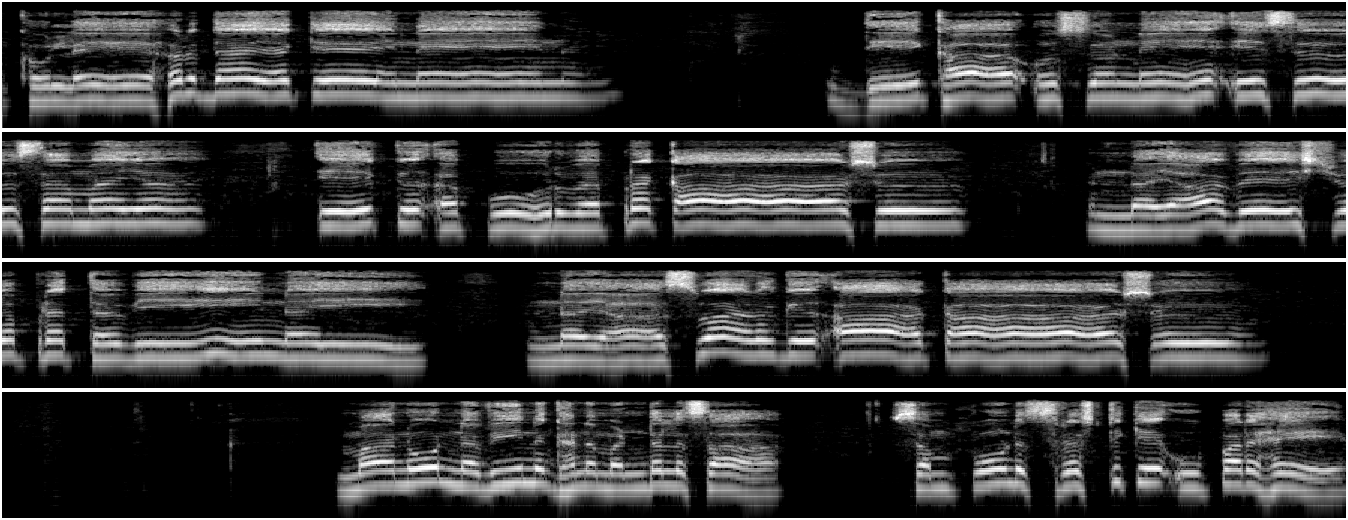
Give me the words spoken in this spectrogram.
खुले हृदय के नैन। देखा उसने इस समय एक अपूर्व प्रकाश, नया विश्व पृथ्वी नई, नया स्वर्ग आकाश। मानो नवीन घनमंडल सा संपूर्ण सृष्टि के ऊपर है,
